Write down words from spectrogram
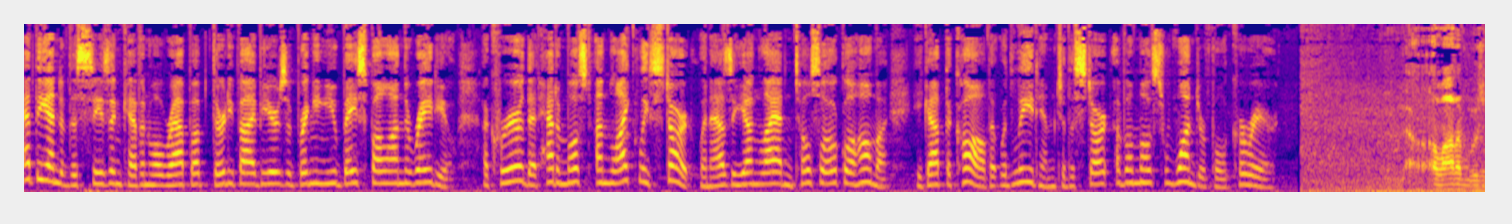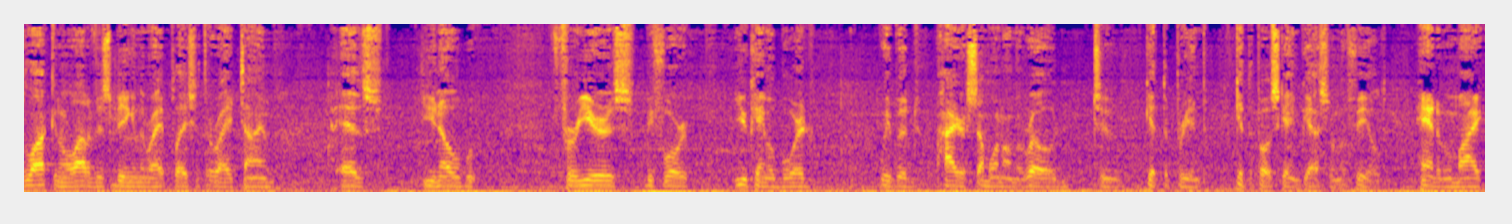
At the end of this season, Kevin will wrap up 35 years of bringing you baseball on the radio, a career that had a most unlikely start when, as a young lad in Tulsa, Oklahoma, he got the call that would lead him to the start of a most wonderful career. A lot of it was luck, and a lot of it is being in the right place at the right time. As you know, for years before you came aboard, we would hire someone on the road to get the pre and get the post game guests on the field, hand them a mic,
